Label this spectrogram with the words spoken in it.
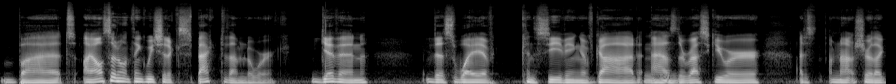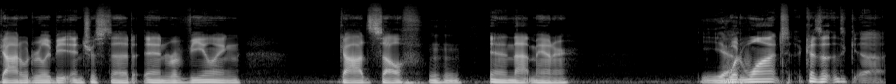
but I also don't think we should expect them to work, given this way of conceiving of God mm-hmm. as the rescuer. I just I'm not sure that God would really be interested in revealing God's self mm-hmm. in that manner. Yeah. Would want because uh, uh,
